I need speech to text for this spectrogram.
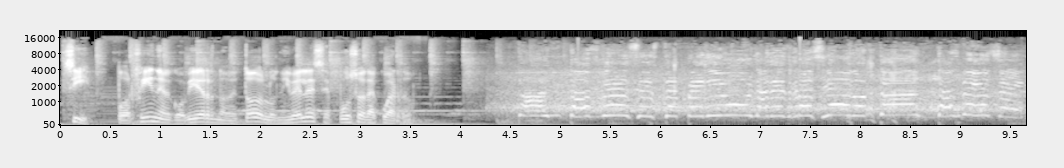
Sí, por fin el gobierno de todos los niveles se puso de acuerdo. ¡Tantas veces te pedí una, desgraciado! ¡Tantas veces!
